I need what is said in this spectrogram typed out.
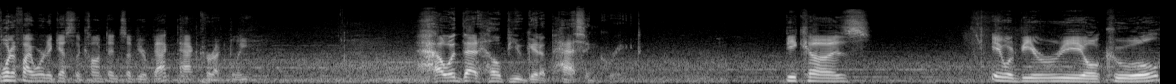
What if I were to guess the contents of your backpack correctly? How would that help you get a passing grade? Because it would be real cool.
